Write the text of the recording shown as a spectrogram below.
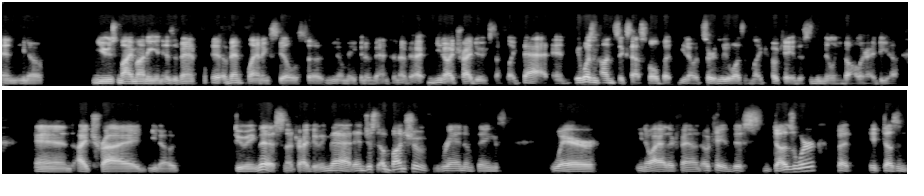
and, you know, use my money and his event event planning skills to you know make an event. And I, you know I tried doing stuff like that and it wasn't unsuccessful but you know it certainly wasn't like okay this is the million dollar idea. And I tried you know doing this and I tried doing that and just a bunch of random things where you know I either found okay this does work but it doesn't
